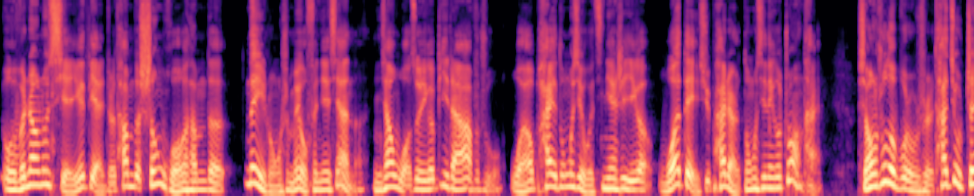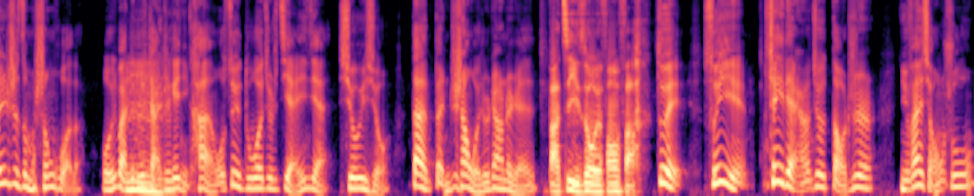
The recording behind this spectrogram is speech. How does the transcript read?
我文章中写一个点，就是他们的生活和他们的内容是没有分界线的。你像我做一个 B 站 UP 主，我要拍东西，我今天是一个我得去拍点东西那个状态。小红书的博主是，他就真是这么生活的，我就把这东西展示给你看，我最多就是剪一剪、修一修，但本质上我就是这样的人，把自己作为方法。对，所以这一点上就导致你发现小红书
